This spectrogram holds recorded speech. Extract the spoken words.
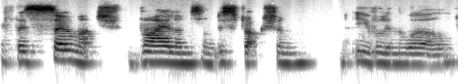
If there's so much violence and destruction and evil in the world.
